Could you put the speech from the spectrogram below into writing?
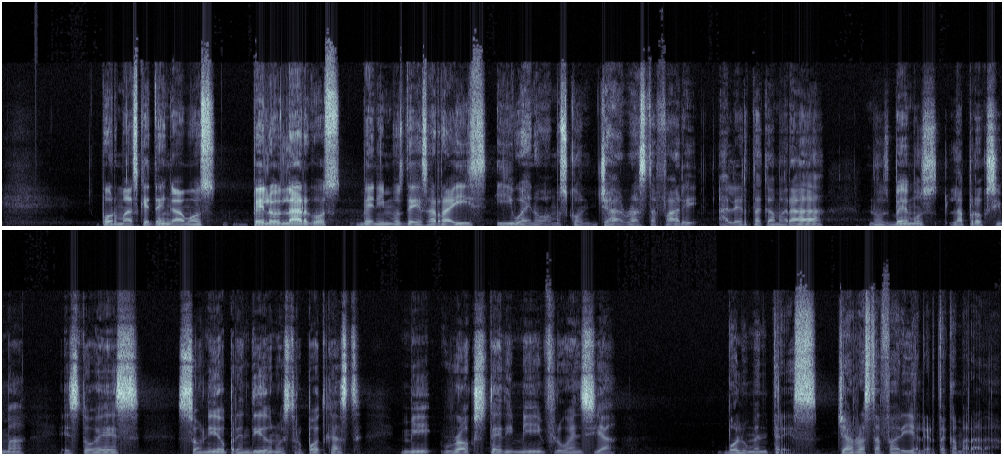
Por más que tengamos pelos largos, venimos de esa raíz. Y bueno, vamos con Ya Rastafari, alerta camarada. Nos vemos la próxima. Esto es Sonido Prendido, nuestro podcast. Mi Rocksteady, mi influencia volumen 3. Ya Rastafari alerta camarada.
